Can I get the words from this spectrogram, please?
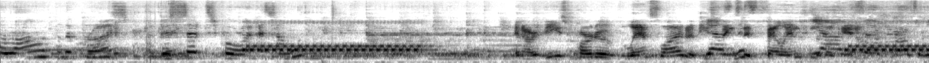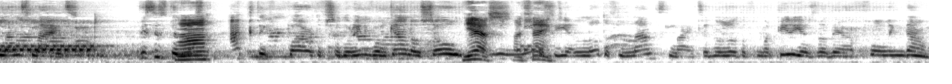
around to the cross to search for a sample? And are these part of landslide? Are these Yes, things this- that fell into the Yeah, these volcano? are parts of landslides. This is the Huh? most active part of Santorini volcano, so Yes, I will think. see a lot of landslides and a lot of materials that they are falling down.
